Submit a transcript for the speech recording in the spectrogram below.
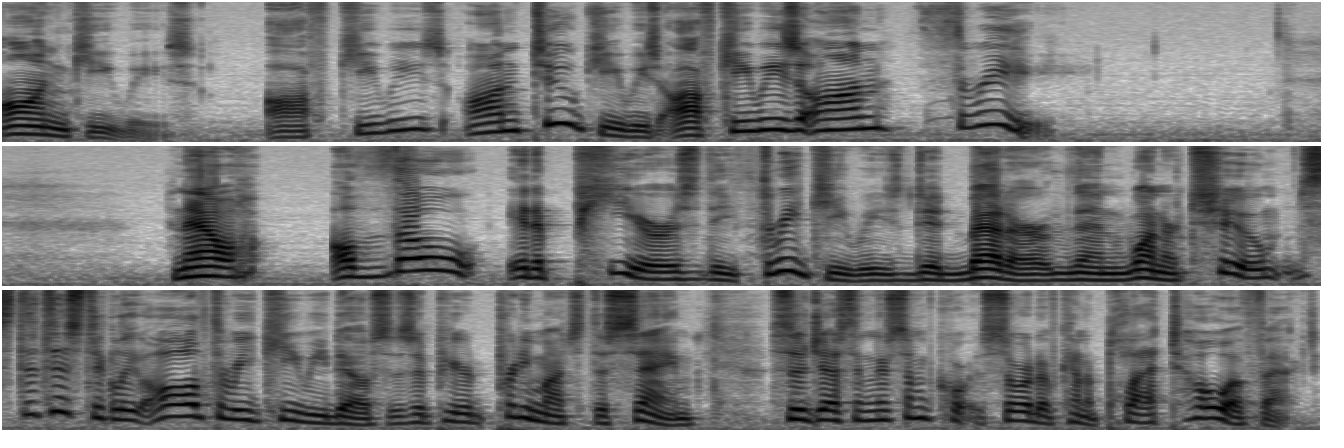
on kiwis, off kiwis, on two kiwis, off kiwis, on three. Now, although it appears the three kiwis did better than one or two, statistically all three kiwi doses appeared pretty much the same, suggesting there's some sort of kind of plateau effect.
